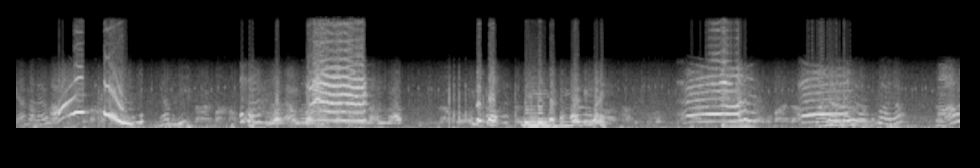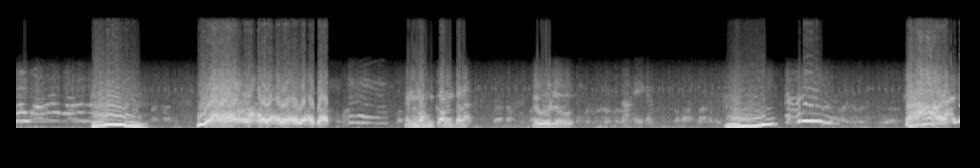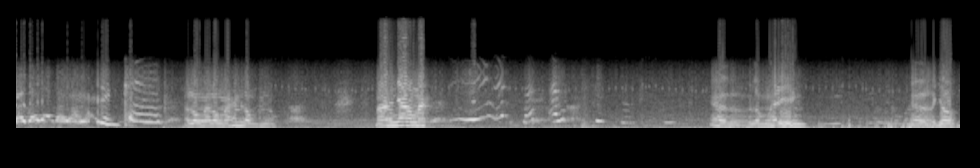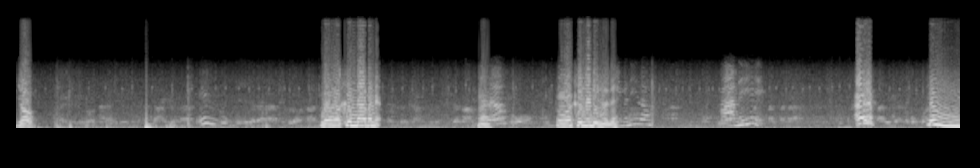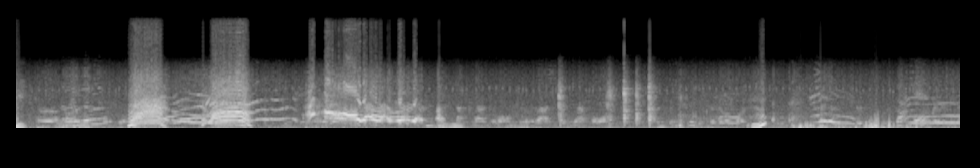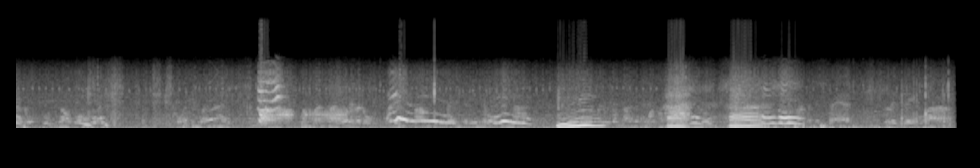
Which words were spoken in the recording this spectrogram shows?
แกมาแล้วจะตกดึงดึง เร็วเร็วเร็วมาแล้วหมามามามาอืมยังมอลงไปละรู้รู้น้าเอ๋กันอืมเอาลงมาลงมาให้มันลงให้มันลง มาทันย่าลงมา เออ ลงมาเอง เออโยกโยกลงมาขึ้นได้ปะเนี่ยมาลงมาขึ้นให้ดูหน่อยดิ มานี่เรามา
